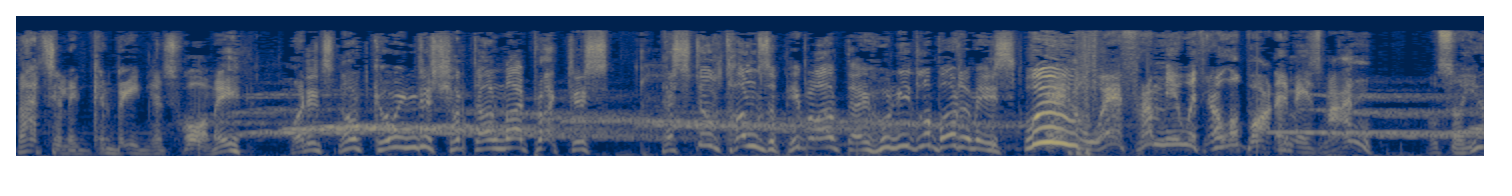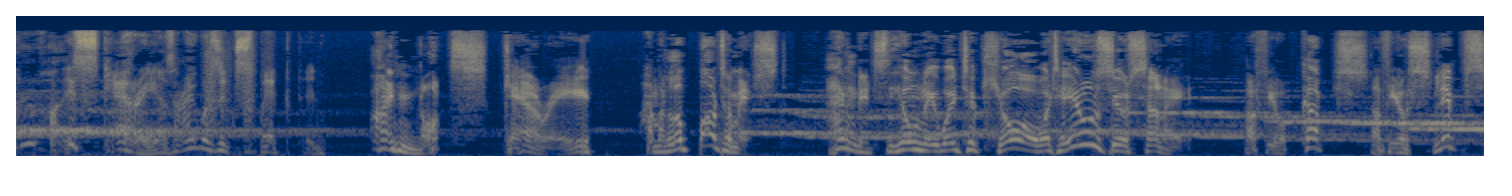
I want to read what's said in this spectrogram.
that's an inconvenience for me, but it's not going to shut down my practice. There's still tons of people out there who need lobotomies. Woo! Get away from me with your lobotomies, man! So you're not as scary as I was expecting. I'm not scary. I'm a lobotomist, and it's the only way to cure what ails you, Sonny. A few cuts, a few slips,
